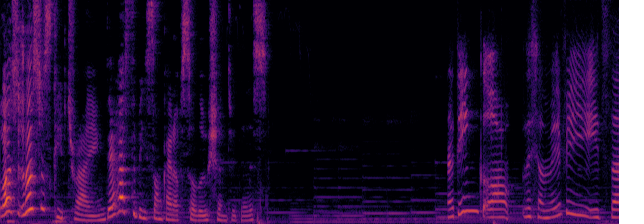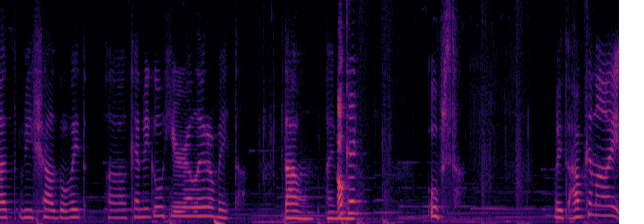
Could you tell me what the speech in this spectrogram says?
let's let's just keep trying. There has to be some kind of solution to this. I think uh listen maybe it's that we shall go wait. Uh, can we go here a little bit down? I mean. Okay, Oops. Wait, how can I?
